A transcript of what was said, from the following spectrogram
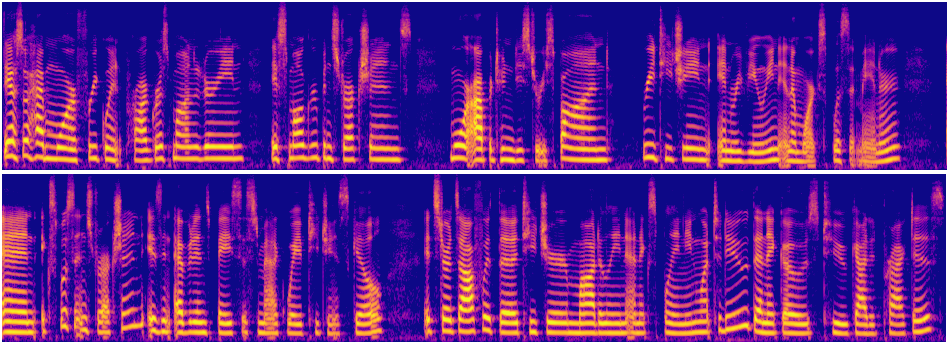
They also have more frequent progress monitoring, they have small group instructions, more opportunities to respond, reteaching, and reviewing in a more explicit manner. And explicit instruction is an evidence based systematic way of teaching a skill it starts off with the teacher modeling and explaining what to do, then it goes to guided practice,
